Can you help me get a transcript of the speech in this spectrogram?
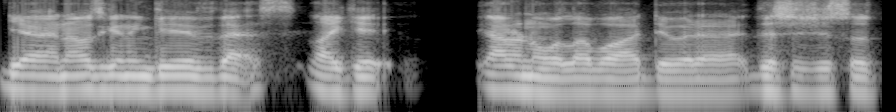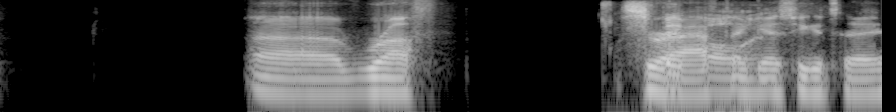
yeah, and I was gonna give that like it I don't know what level I'd do it at. This is just a uh rough draft, I guess you could say.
